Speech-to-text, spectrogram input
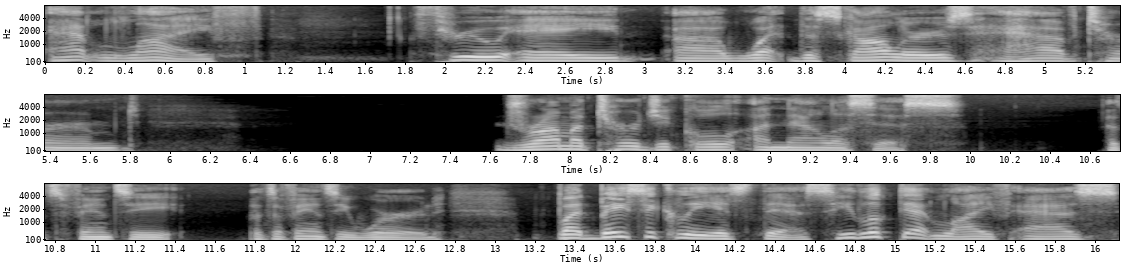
at life through a uh, what the scholars have termed dramaturgical analysis. That's fancy. That's a fancy word, but basically it's this. He looked at life as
